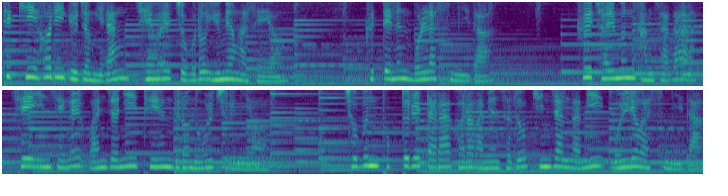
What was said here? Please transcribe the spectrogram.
특히 허리 교정이랑 재활 쪽으로 유명하세요. 그때는 몰랐습니다. 그 젊은 강사가 제 인생을 완전히 뒤흔들어 놓을 줄은요. 좁은 복도를 따라 걸어가면서도 긴장감이 몰려왔습니다.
